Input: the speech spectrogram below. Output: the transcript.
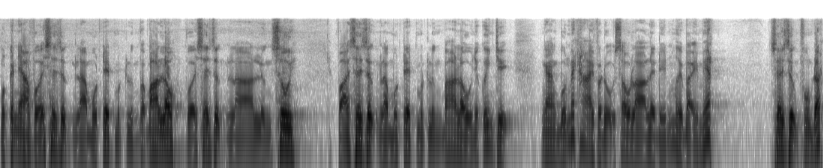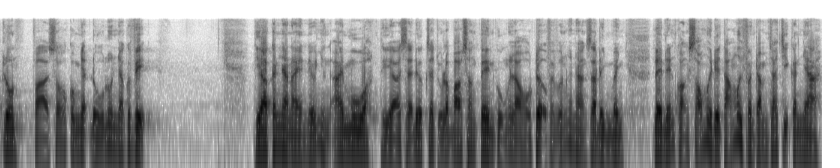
Một căn nhà với xây dựng là một trệt, một lửng và ba lầu, với xây dựng là lửng xuôi và xây dựng là một trệt, một lửng ba lầu nha quý anh chị. Ngang 4m2 và độ sâu là lên đến 17m. Xây dựng phun đất luôn và sổ công nhận đủ luôn nha quý vị. Thì uh, căn nhà này nếu những ai mua thì uh, sẽ được gia chủ là bao sang tên cũng như là hỗ trợ về vốn ngân hàng gia đình mình lên đến khoảng 60 đến 80% giá trị căn nhà.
